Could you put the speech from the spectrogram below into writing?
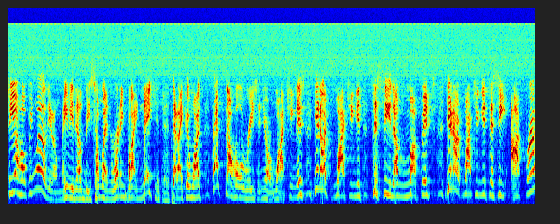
So you're hoping, well, you know, maybe there'll be someone running by naked that I can watch. That's the whole reason you're watching this. You're not watching it to see the Muppets. You're not watching it to see opera.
